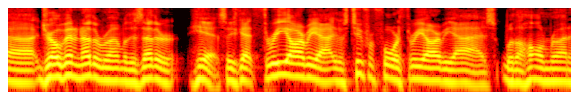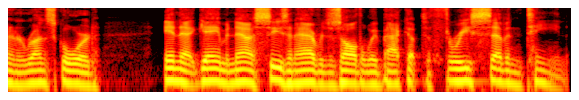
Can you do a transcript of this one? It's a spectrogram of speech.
uh, drove in another run with his other hit. So he's got three RBIs. It was two for four, three RBIs with a home run and a run scored in that game. And now his season average is all the way back up to 317.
